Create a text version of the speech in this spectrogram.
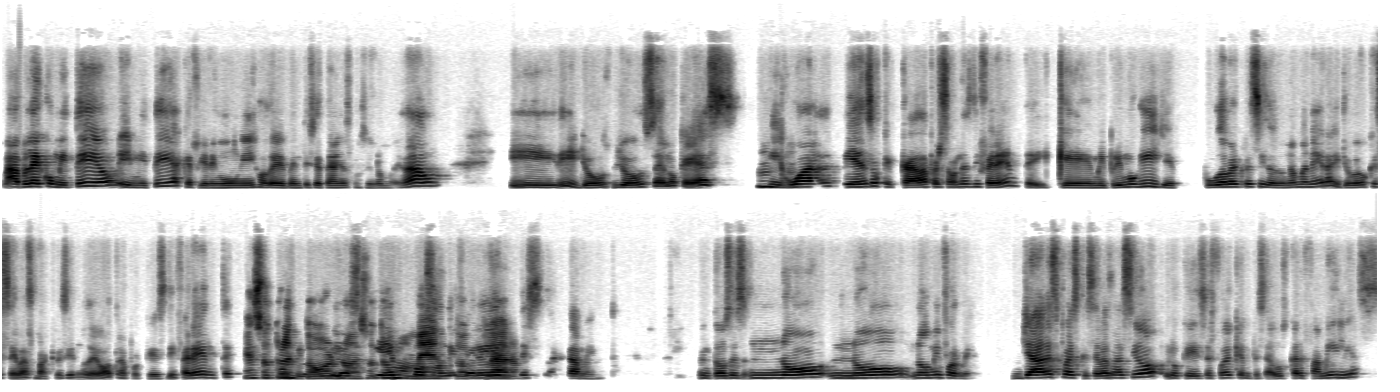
hablé con mi tío y mi tía, que tienen un hijo de 27 años con síndrome de Down, y, yo, yo sé lo que es. Igual pienso que cada persona es diferente y que mi primo Guille pudo haber crecido de una manera y yo veo que Sebas va creciendo de otra porque es diferente. Es otro entorno, es otro momento. Claro. Exactamente. Entonces, no, no, no me informé. Ya después que Sebas nació, lo que hice fue que empecé a buscar familias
